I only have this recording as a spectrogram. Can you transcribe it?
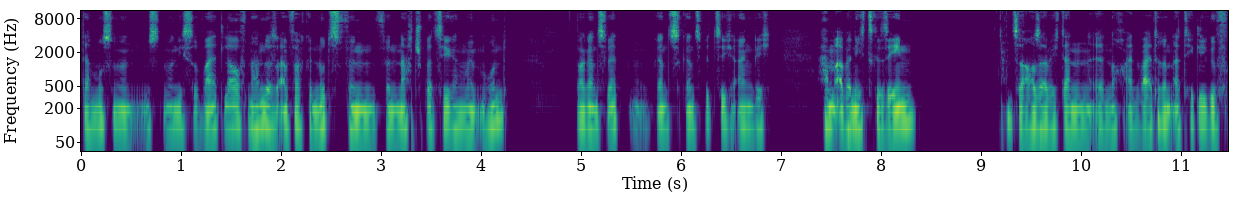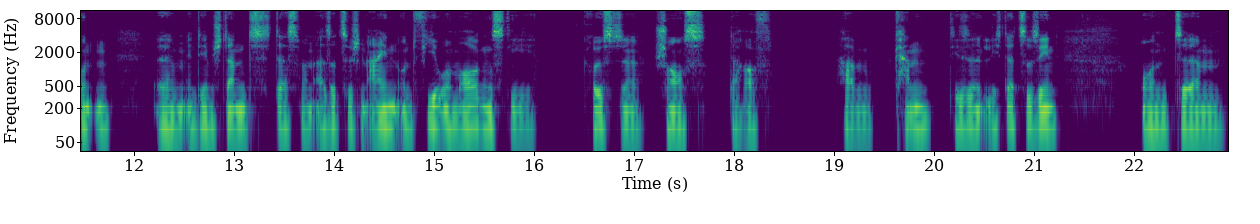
Da muss man, müssten wir nicht so weit laufen, haben das einfach genutzt für, einen für einen Nachtspaziergang mit dem Hund. War ganz, wett, ganz, ganz witzig eigentlich, haben aber nichts gesehen. Zu Hause habe ich dann äh, noch einen weiteren Artikel gefunden, ähm, in dem stand, dass man also zwischen ein und vier Uhr morgens die größte Chance darauf haben kann, diese Lichter zu sehen. Und ähm,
